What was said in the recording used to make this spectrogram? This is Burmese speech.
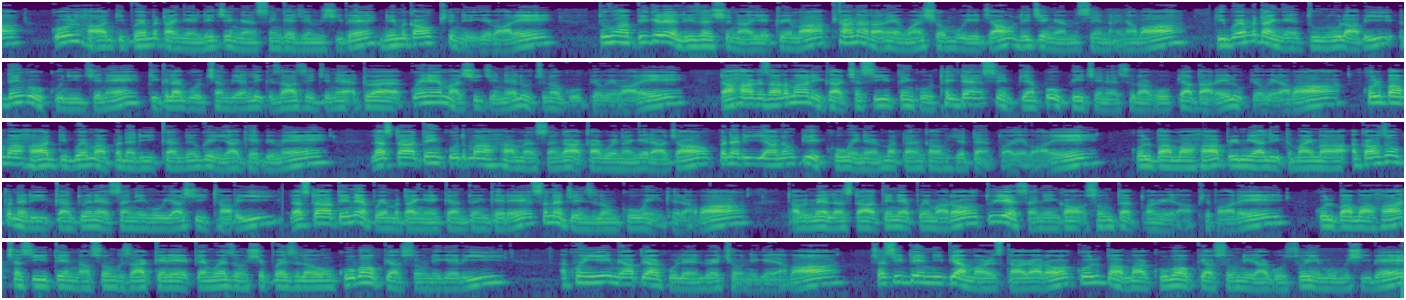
ကိုလဟာဒီပွဲမတိုင်ခင်လေ့ကျင့်ခန်းဆင်းခဲ့ခြင်းမရှိဘဲနေမကောင်းဖြစ်နေခဲ့ပါတယ်။သူဟာပြီးခဲ့တဲ့48နာရီအတွင်းမှာဖျားနာတာနဲ့ဝမ်းရှောမှုတွေကြောင့်လေ့ကျင့်ခန်းမဆင်းနိုင်တာပါ။ဒီပွဲမတိုင်ခင်သူနိုးလာပြီးအသင်းကိုကူညီခြင်းနဲ့ဒီကလပ်ကိုချန်ပီယံလိကစားစေခြင်းတဲ့အတွက်ကွင်းထဲမှာရှိခြင်းနဲ့လို့ကျွန်တော်ကိုပြောခဲ့ပါတယ်။ ဒါဟာကစားသမားတွေကချက်စီအသင်းကိုထိတ်တန့်အဆင့်ပြန်ပို့ပေးခြင်းနဲ့ဆိုတာကိုပြသတယ်လို့ပြောခဲ့တာပါ။ကိုလပါမာဟာဒီပွဲမှာပနဒီကန်သွင်းခွင့်ရခဲ့ပေမဲ့လက်စတာအသင်းကိုသမားဟာမန်ဆန်ကကာကွယ်နိုင်ခဲ့တာကြောင့်ပနဒီယာနှုန်းပြည့်ကိုဝင်တဲ့မှတ်တမ်းကောင်းရပ်တန့်သွားခဲ့ပါတယ်။ ကိုလပါမာဟာပရီးမီးယားလိတမိုင်းမှာအကောင်းဆုံးပနဒီကန်သွင်းတဲ့စံချိန်ကိုရရှိထားပြီးလက်စတာအသင်းနဲ့ပွဲမတိုင်ခင်ကန်သွင်းခဲ့တဲ့12ကြိမ်စလုံးကိုဝင်ခဲ့တာပါ။ဒါပေမဲ့လက်စတာအသင်းနဲ့ပွဲမှာတော့သူ့ရဲ့စံချိန်ကောင်းအဆုံးသတ်သွားခဲ့တာဖြစ်ပါတယ်။ကိုလပါမာဟာချက်စီအသင်းနောက်ဆုံးကစားခဲ့တဲ့ပြိုင်ပွဲစုံ10ပွဲစလုံးကိုပေါက်ပျောက်ဆုံးနေခဲ့ပြီးအခွင့်အရေးများပြားကိုလည်းလွဲချော်နေခဲ့တာပါချက်စီတင်နီးပြမာရစ်ကာကတော့ကိုလပါမကိုပေါက်ပျောက်ဆုံးနေတာကိုစိုးရိမ်မှုမရှိပဲ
